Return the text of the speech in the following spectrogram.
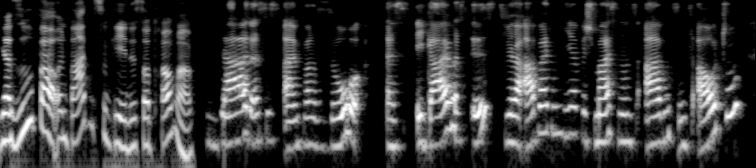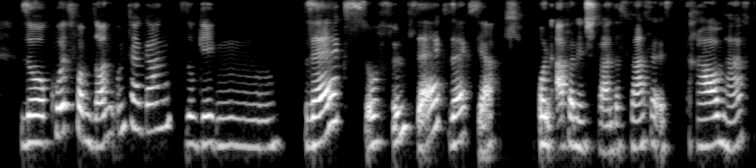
Ja, super. Und baden zu gehen ist doch traumhaft. Ja, das ist einfach so. Es, egal was ist, wir arbeiten hier, wir schmeißen uns abends ins Auto, so kurz vorm Sonnenuntergang, so gegen sechs, so fünf, sechs, sechs, ja. Und ab an den Strand. Das Wasser ist traumhaft.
